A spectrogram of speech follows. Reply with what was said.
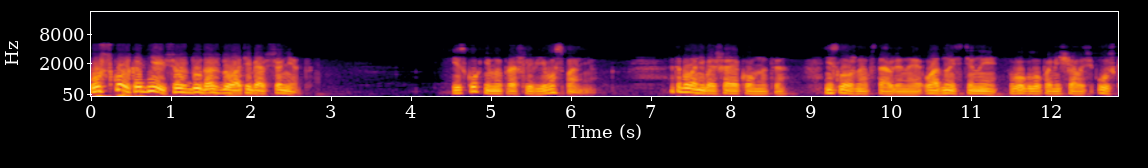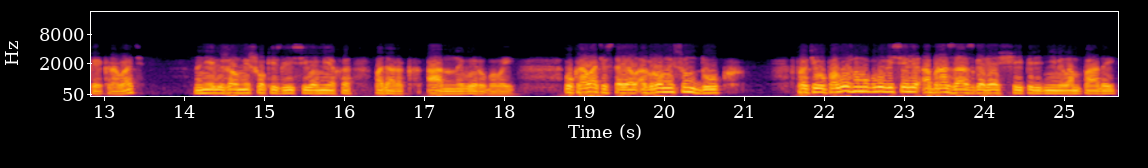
Уж сколько дней все жду да жду, а тебя все нет. Из кухни мы прошли в его спальню. Это была небольшая комната, несложно обставленная. У одной стены в углу помещалась узкая кровать. На ней лежал мешок из лисьего меха, подарок Анны Вырубовой. У кровати стоял огромный сундук — в противоположном углу висели образа с горящей перед ними лампадой.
